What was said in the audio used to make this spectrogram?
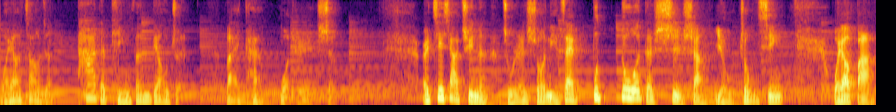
我要照着他的评分标准来看我的人生。而接下去呢，主人说：“你在不多的事上有忠心，我要把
